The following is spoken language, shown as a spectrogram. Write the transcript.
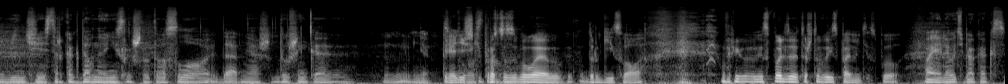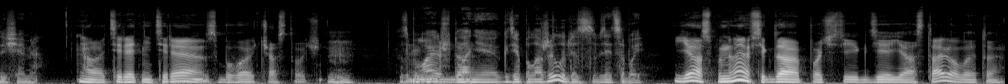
Винчестер, как давно я не слышал этого слова. Да. У меня аж душенька нет, периодически просто забываю другие слова. Использую то, что из памяти всплыло. Фаэля, у тебя как с вещами? А, терять не теряю, забываю часто очень. Угу. Забываешь в плане, где положил или взять с собой? Я вспоминаю всегда почти, где я оставил это.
